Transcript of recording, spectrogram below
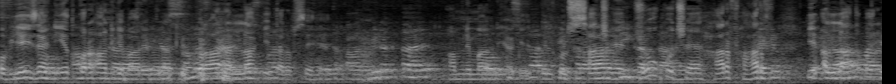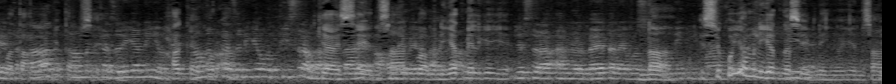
اب یہی ذہنیت قرآن کے بارے میں رکھے قرآن اللہ کی طرف سے ہے۔ ہم نے مان لیا کہ بالکل سچ ہے جو کچھ ہے حرف حرف یہ اللہ تبارک و تعالیٰ کی طرف سے حق ہے قرآن۔ کیا اس سے انسان کو امنیت مل گئی ہے نہ اس سے کوئی امنیت نصیب نہیں ہوئی انسان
